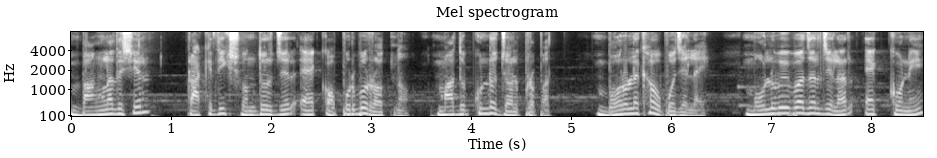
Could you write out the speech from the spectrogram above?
বাংলাদেশের প্রাকৃতিক সৌন্দর্যের এক অপূর্ব রত্ন, মাধবকুণ্ড জলপ্রপাত, বড়লেখা উপজেলায়। মৌলভীবাজার জেলার এক কোণে,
